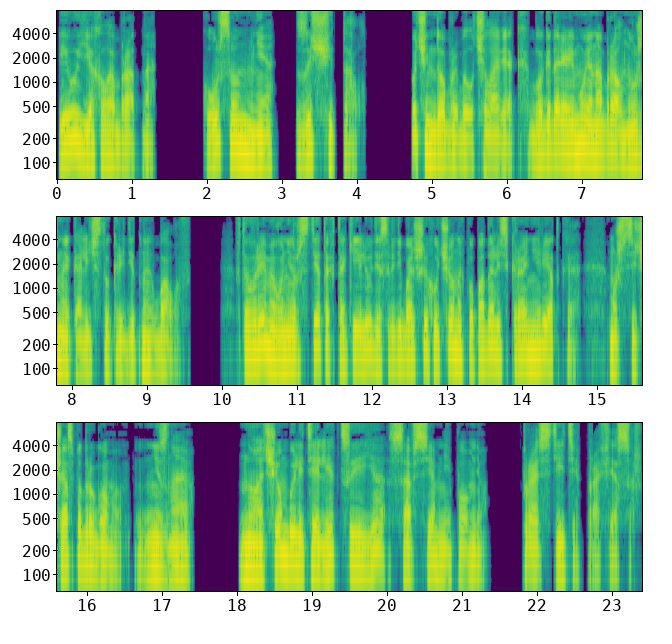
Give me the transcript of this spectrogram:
и уехал обратно. Курс он мне засчитал. Очень добрый был человек. Благодаря ему я набрал нужное количество кредитных баллов. В то время в университетах такие люди среди больших ученых попадались крайне редко. Может, сейчас по-другому? Не знаю. Но о чем были те лекции, я совсем не помню. Простите, профессор.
